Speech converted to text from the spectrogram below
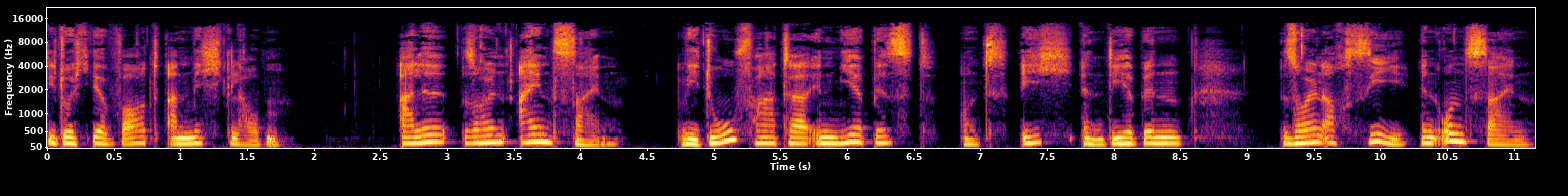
die durch ihr Wort an mich glauben. Alle sollen eins sein, wie du, Vater, in mir bist und ich in dir bin, sollen auch sie in uns sein,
